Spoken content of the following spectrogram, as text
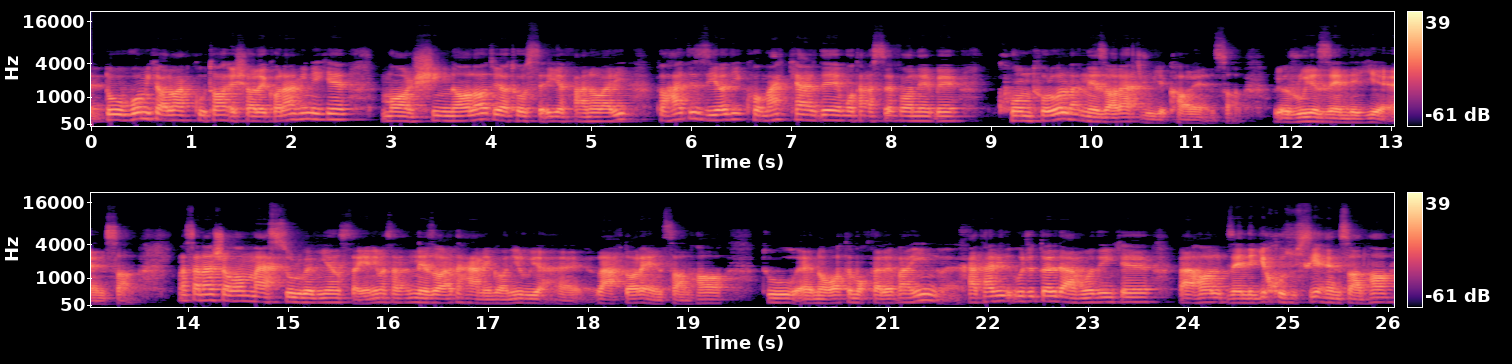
دومی که حالا من کوتاه اشاره کنم اینه که ماشینالات یا توسعه فناوری تا حد زیادی کمک کرده متاسفانه به کنترل و نظارت روی کار انسان روی زندگی انسان. مثلا شما مسئول به یعنی مثلا نظارت همگانی روی رفتار انسان ها تو نقاط مختلف و این خطری وجود داره در مورد اینکه به حال زندگی خصوصی انسان ها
